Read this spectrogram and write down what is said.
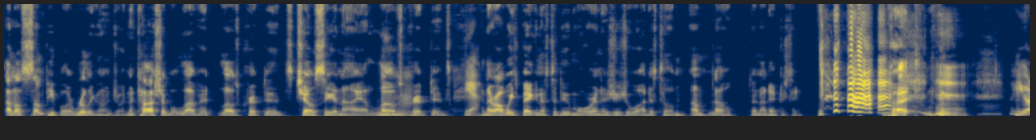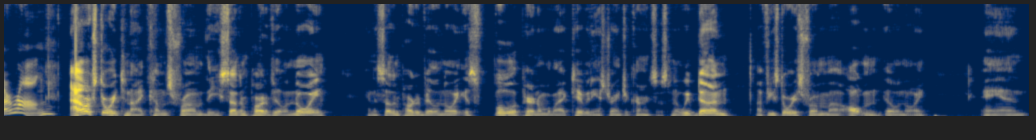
I know some people are really going to enjoy. it. Natasha will love it. Loves cryptids. Chelsea and I loves cryptids. Mm-hmm. Yeah. And they're always begging us to do more. And as usual, I just tell them, um, no, they're not interesting. but You're wrong. Our story tonight comes from the southern part of Illinois, and the southern part of Illinois is full of paranormal activity and strange occurrences. Now, we've done a few stories from uh, Alton, Illinois, and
